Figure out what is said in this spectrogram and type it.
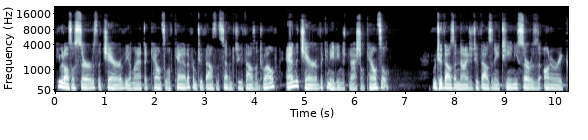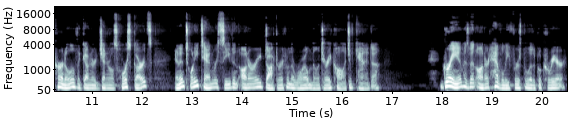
He would also serve as the chair of the Atlantic Council of Canada from 2007 to 2012 and the chair of the Canadian International Council. From 2009 to 2018, he served as the honorary colonel of the Governor General's Horse Guards, and in 2010 received an honorary doctorate from the Royal Military College of Canada. Graham has been honored heavily for his political career.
